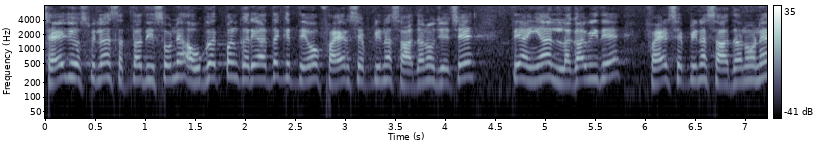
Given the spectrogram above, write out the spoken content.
સહેજ હોસ્પિટલના સત્તાધીશોને અવગત પણ કર્યા હતા કે તેઓ ફાયર સેફટીના સાધનો જે છે તે અહીંયા લગાવી દે, ફાયર સેફટીના સાધનોને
